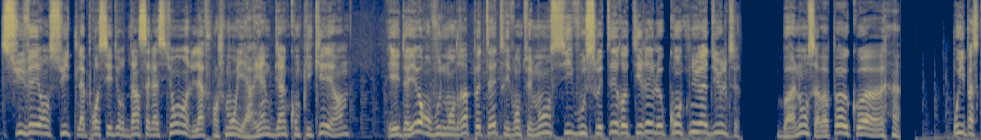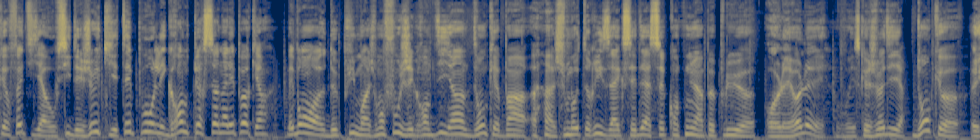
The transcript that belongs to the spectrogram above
Suivez ensuite la procédure d'installation, là franchement il n'y a rien de bien compliqué. Hein. Et d'ailleurs on vous demandera peut-être éventuellement si vous souhaitez retirer le contenu adulte. Bah non ça va pas ou quoi Oui, parce qu'en fait, il y a aussi des jeux qui étaient pour les grandes personnes à l'époque. Hein. Mais bon, euh, depuis, moi, je m'en fous, j'ai grandi, hein, donc, eh ben, je m'autorise à accéder à ce contenu un peu plus euh, olé olé. Vous voyez ce que je veux dire? Donc, euh, et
